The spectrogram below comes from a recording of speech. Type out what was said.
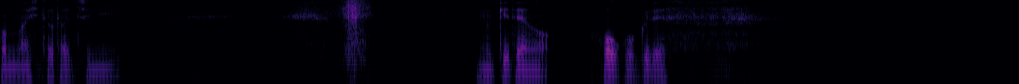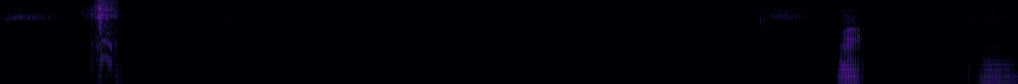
そんな人たちに向けての報告です。まあ、うん。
